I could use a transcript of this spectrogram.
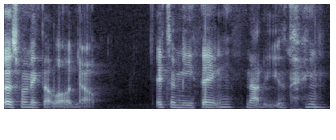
I just want to make that little note. It's a me thing, not a you thing.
